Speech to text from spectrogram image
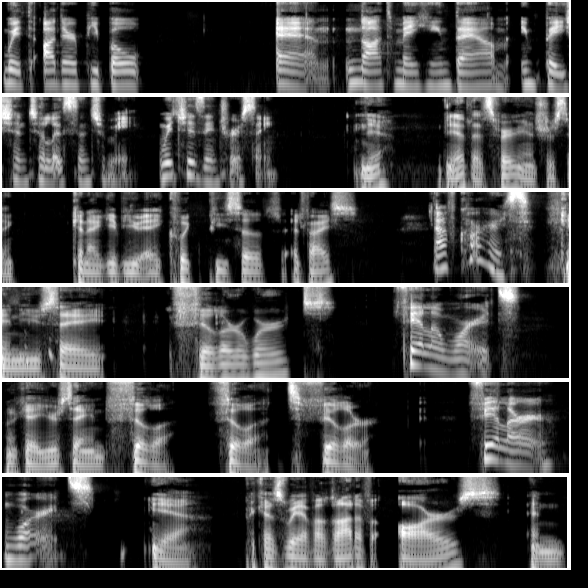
with other people and not making them impatient to listen to me, which is interesting. Yeah. Yeah, that's very interesting. Can I give you a quick piece of advice? Of course. Can you say filler words? Filler words. Okay, you're saying filla. Filla. It's filler. Filler words. Yeah, because we have a lot of R's and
